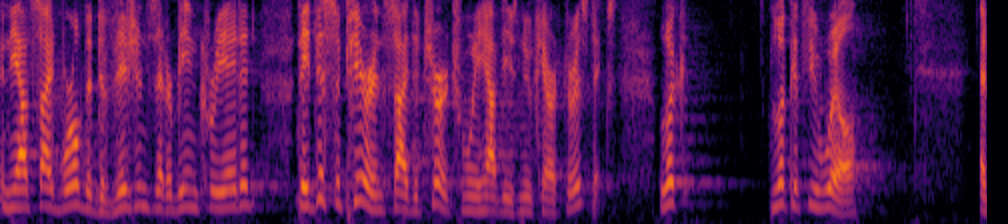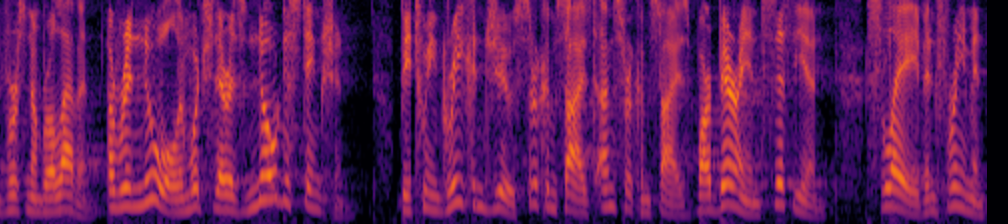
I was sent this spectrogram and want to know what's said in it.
in the outside world, the divisions that are being created, they disappear inside the church when we have these new characteristics. Look, look if you will, at verse number 11. A renewal in which there is no distinction between Greek and Jew, circumcised, uncircumcised, barbarian, Scythian, slave, and freeman,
